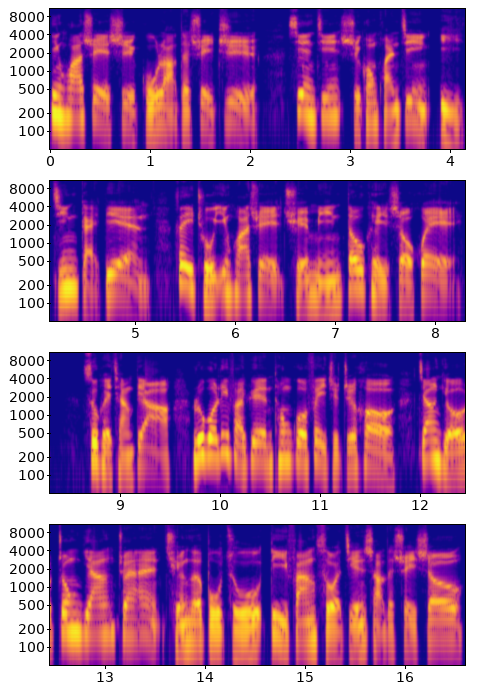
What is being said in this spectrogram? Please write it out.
印花税是古老的税制，现今时空环境已经改变，废除印花税，全民都可以受惠。苏奎强调，如果立法院通过废止之后，将由中央专案全额补足地方所减少的税收，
